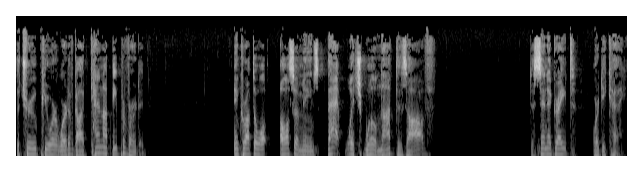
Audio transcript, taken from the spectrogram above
The true, pure Word of God cannot be perverted. Incorruptible also means that which will not dissolve, disintegrate, or decay.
